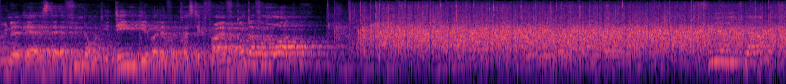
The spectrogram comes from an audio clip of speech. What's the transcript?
Bühne. Er ist der Erfinder und Ideengeber der Fantastic Five, Gunther von Morgen. Vielen lieben Dank.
